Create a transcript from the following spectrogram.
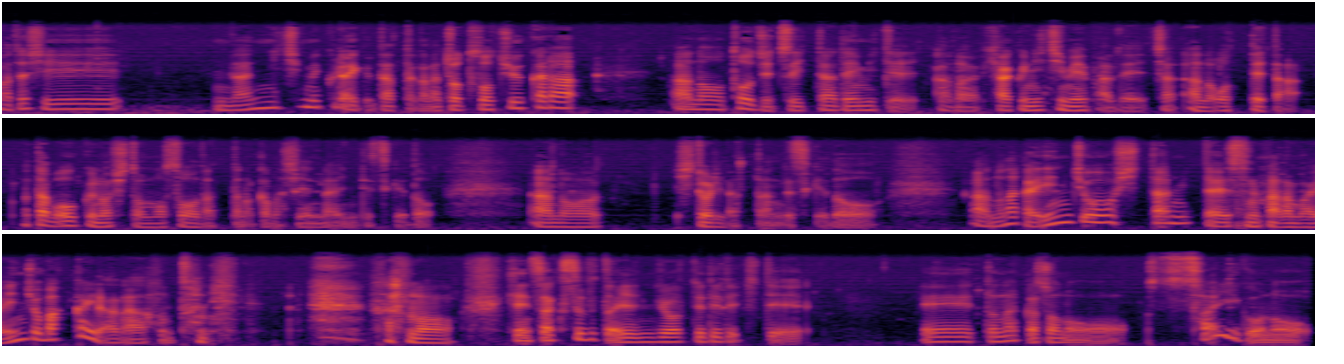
私何日目くらいだったかな？ちょっと途中からあの当時ツイッターで見てあの100日目までちゃあの追ってた。多分多くの人もそうだったのかもしれないんですけどあの一人だったんですけどあのなんか炎上したみたいですね。まだまあ炎上ばっかりだな本当に。あの検索すると炎上って出てきて。えっ、となんかその最後の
